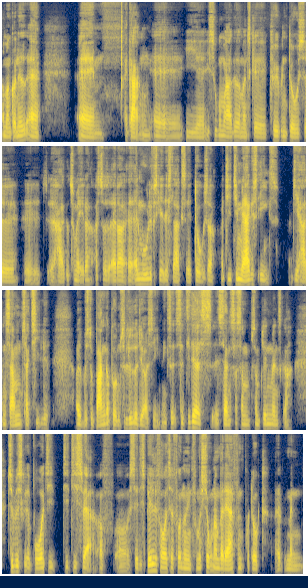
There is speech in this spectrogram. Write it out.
og man går ned af, af, af gangen øh, i, øh, i supermarkedet, og man skal købe en dåse øh, hakket tomater, og så er der alle mulige forskellige slags øh, dåser, og de, de mærkes ens, og de har den samme taktile, og hvis du banker på dem, så lyder de også en. Ikke? Så, så de der øh, sanser, som, som blinde mennesker typisk øh, bruger, de, de, de er svært at, at sætte i spil i forhold til at få noget information om, hvad det er for et produkt, man,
